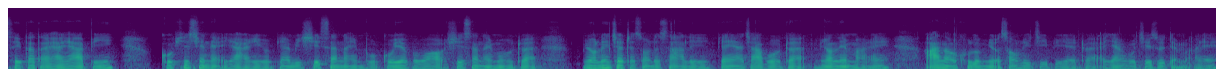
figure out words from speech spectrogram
စိတ်သက်သာရရပြီးကိုဖြစ်ရှင်တဲ့အရာတွေကိုပြန်ပြီးရှေ့ဆက်နိုင်ဖို့ကိုယ့်ရဲ့ဘဝကိုရှေ့ဆက်နိုင်မှုအတွက်မျောလင်းချက်တစ်စုံတစ်စလေးပြန်ရကြဖို့အတွက်မျောလင်းပါတယ်အားလုံးအခုလိုမျိုးအဆုံးထိကြည့်ပြီးတဲ့အတွက်အရန်ကိုကျေးဇူးတင်ပါတယ်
